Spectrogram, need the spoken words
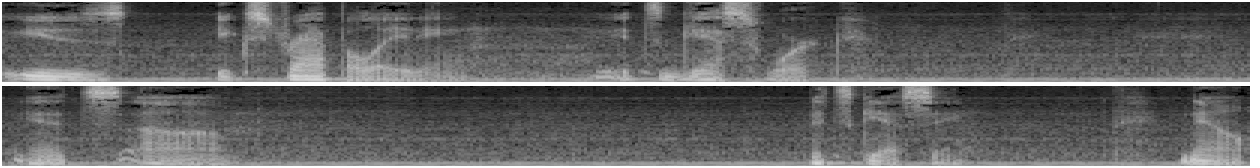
is extrapolating. It's guesswork. It's uh, it's guessing. Now,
